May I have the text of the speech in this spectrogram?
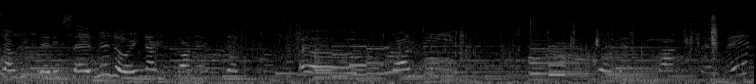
Ծաղիկների սերմերը օրինակ կան այստեղ կարմիր կան սերմեր,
